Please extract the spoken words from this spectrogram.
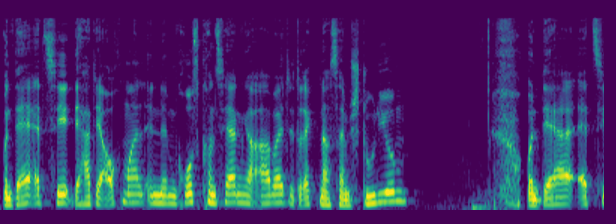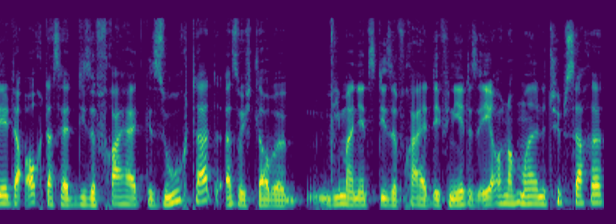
Und der erzählt, der hat ja auch mal in einem Großkonzern gearbeitet, direkt nach seinem Studium und der erzählte auch, dass er diese Freiheit gesucht hat. Also ich glaube, wie man jetzt diese Freiheit definiert, ist eh auch nochmal eine Typsache.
